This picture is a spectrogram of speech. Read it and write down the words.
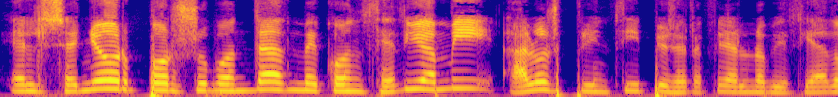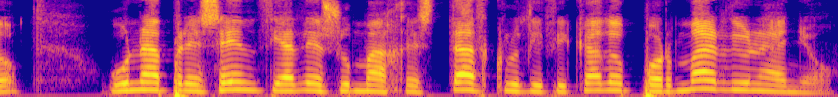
El Señor por su bondad me concedió a mí, a los principios se refiere al noviciado, una presencia de su majestad crucificado por más de un año.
